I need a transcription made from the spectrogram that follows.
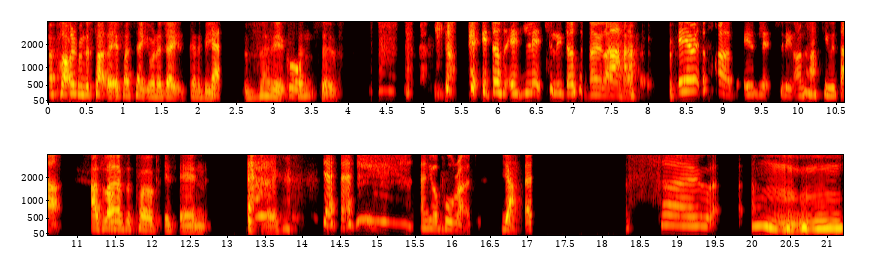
apart from the fact that if i take you on a date it's going to be yeah very expensive. it does. It literally doesn't know like here at the pub is literally. I'm happy with that. As long um, as the pub is in yeah, and you're Paul Rudd. Yeah. Um, so, um,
